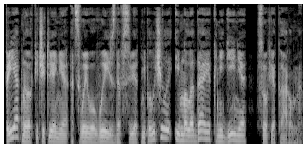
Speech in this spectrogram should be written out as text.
Приятного впечатления от своего выезда в свет не получила и молодая княгиня Софья Карловна.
